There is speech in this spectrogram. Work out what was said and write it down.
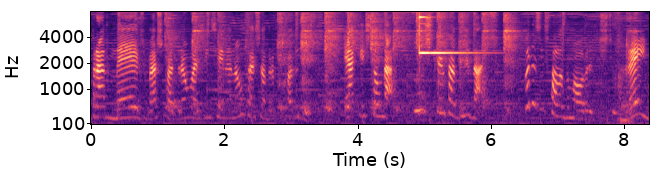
Para médio, baixo padrão, a gente ainda não fecha obra por causa disso. É a questão da sustentabilidade. Quando a gente fala de uma obra de steel frame,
